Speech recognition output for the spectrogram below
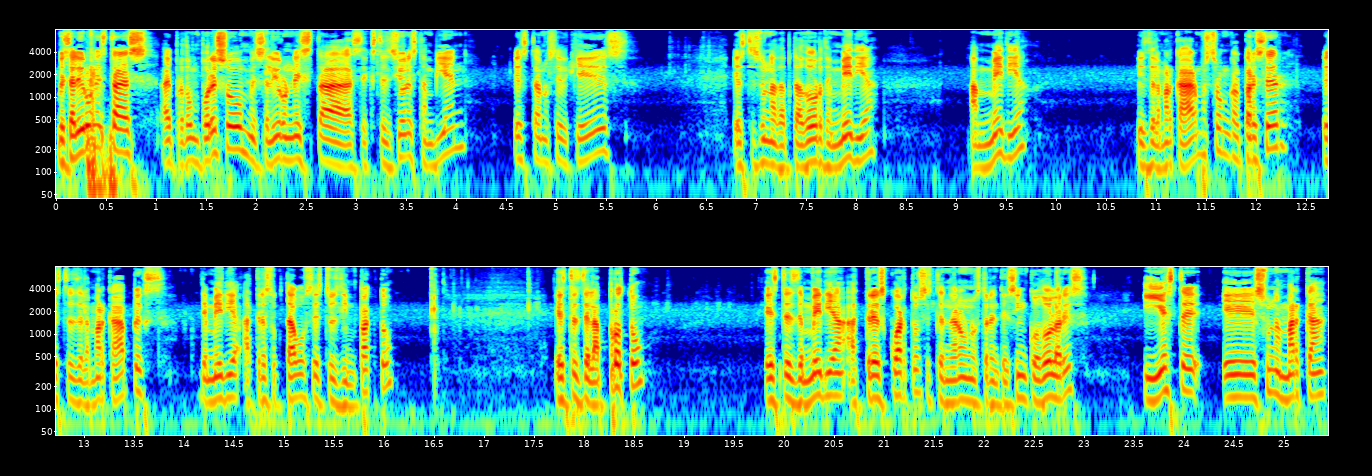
Me salieron estas, ay perdón, por eso me salieron estas extensiones también. Esta no sé de qué es. Este es un adaptador de media a media. Es de la marca Armstrong al parecer. Este es de la marca Apex de media a 3 octavos. Esto es de impacto. Este es de la Proto. Este es de media a 3 cuartos. Este tendrá unos 35 dólares. Y este es una marca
